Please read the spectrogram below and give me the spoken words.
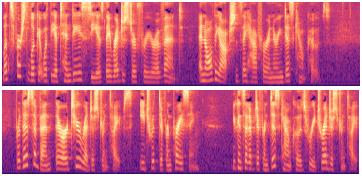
Let's first look at what the attendees see as they register for your event and all the options they have for entering discount codes. For this event, there are two registrant types, each with different pricing. You can set up different discount codes for each registrant type.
